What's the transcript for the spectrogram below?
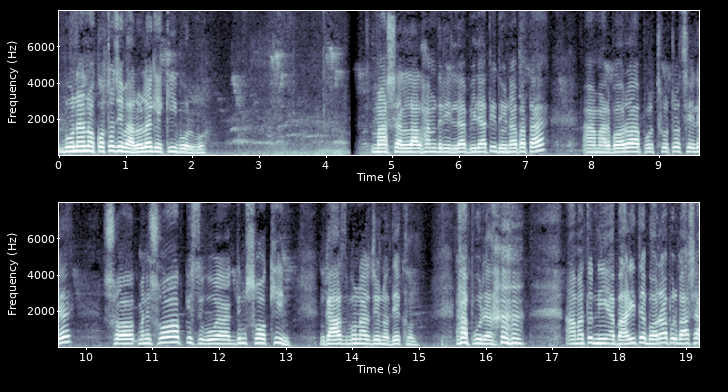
বোনানো কত যে ভালো লাগে, কি বলব। মাশাল্লাহ, আলহামদুলিল্লাহ, বিলাতি ধইনা পাতা আমার বড় আপুর ছোট ছেলে শখ মানে সব কিছু, ও একদম শখিন। গাছ বোনার জন্য, দেখুন, আপুরা। আমার তো বাড়িতে বড় আপুর বাসা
